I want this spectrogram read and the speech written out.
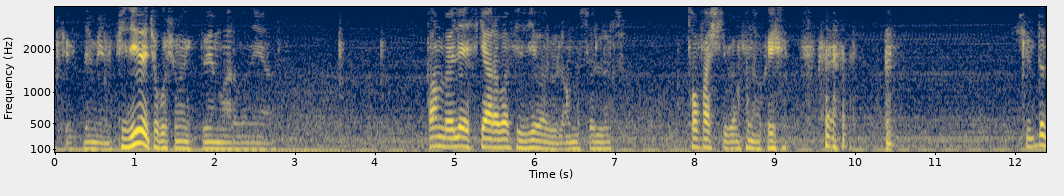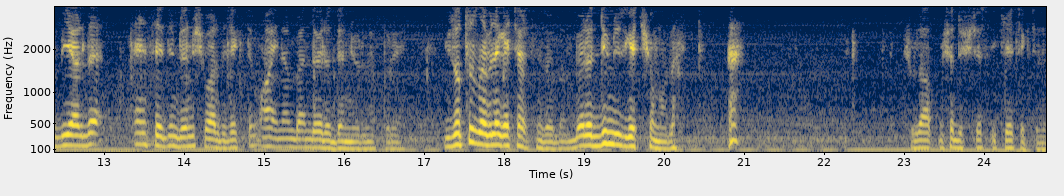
Köklemeyelim. Fiziği de çok hoşuma gitti benim bu arabanın ya. Tam böyle eski araba fiziği var böyle amatörler. Tofaş gibi amına koyayım. Şurada bir yerde en sevdiğim dönüş var diyecektim. Aynen ben de öyle dönüyorum hep burayı. 130 ile bile geçersiniz oradan. Böyle dümdüz geçiyorum oradan. Şurada 60'a düşeceğiz. 2'ye çekeceğiz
